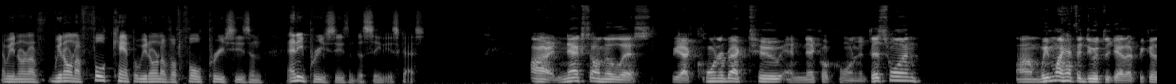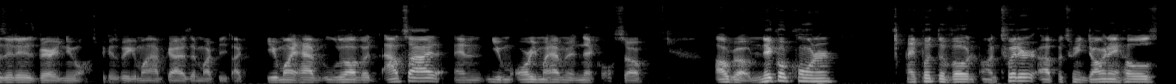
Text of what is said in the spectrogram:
and we don't have we don't have full camp, and we don't have a full preseason any preseason to see these guys. All right, next on the list we got cornerback two and nickel corner. This one Um, we might have to do it together because it is very nuanced. Because we might have guys that might be like you might have love it outside, and you or you might have him at nickel. So I'll go nickel corner. I put the vote on Twitter up between Darnay Holmes,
